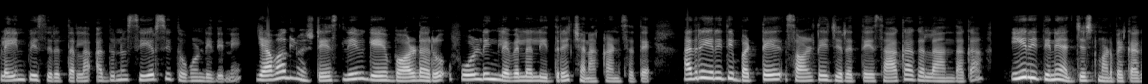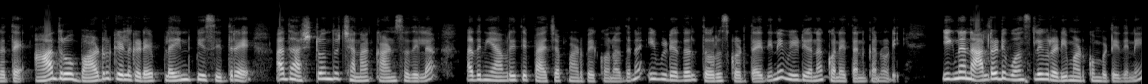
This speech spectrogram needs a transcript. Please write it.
ಪ್ಲೈನ್ ಪೀಸ್ ಇರುತ್ತಲ್ಲ, ಅದನ್ನು ಸೇರಿಸಿ ತಗೊಂಡಿದ್ದೀನಿ. ಯಾವಾಗ್ಲೂ ಅಷ್ಟೇ ಸ್ಲೀವ್ಗೆ ಬಾರ್ಡರು ಫೋಲ್ಡಿಂಗ್ ಲೆವೆಲ್ ಅಲ್ಲಿ ಇದ್ರೆ ಚೆನ್ನಾಗಿ ಕಾಣಿಸುತ್ತೆ. ಆದ್ರೆ ಈ ರೀತಿ ಬಟ್ಟೆ ಸಾಲ್ಟೇಜ್ ಇರುತ್ತೆ, ಸಾಕಾಗಲ್ಲ ಅಂದಾಗ ಈ ರೀತಿನೇ ಅಡ್ಜಸ್ಟ್ ಮಾಡಬೇಕಾಗತ್ತೆ. ಆದ್ರೂ ಬಾರ್ಡರ್ ಕೆಳಗಡೆ ಪ್ಲೈನ್ ಪೀಸ್ ಇದ್ರೆ ಅದು ಅಷ್ಟೊಂದು ಚೆನ್ನಾಗಿ ಕಾಣಿಸೋದಿಲ್ಲ. ಅದನ್ನ ಯಾವ ರೀತಿ ಪ್ಯಾಚ್ ಅಪ್ ಮಾಡಬೇಕು ಅನ್ನೋದನ್ನ ಈ ವಿಡಿಯೋದಲ್ಲಿ ತೋರಿಸ್ಕೊಡ್ತಾ ಇದ್ದೀನಿ. ವಿಡಿಯೋನ ಕೊನೆ ತನಕ ನೋಡಿ. ಈಗ ನಾನು ಆಲ್ರೆಡಿ ಒಂದ್ ಸ್ಲೀವ್ ರೆಡಿ ಮಾಡ್ಕೊಂಡ್ಬಿಟ್ಟಿದ್ದೀನಿ.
